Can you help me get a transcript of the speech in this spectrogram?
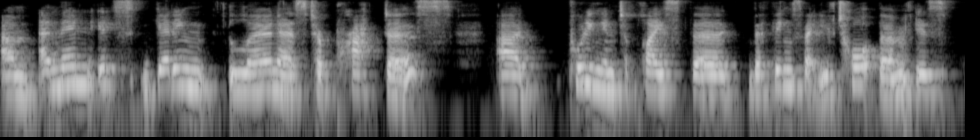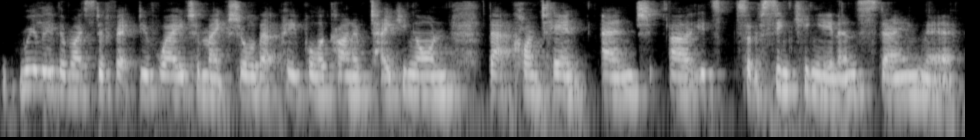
Um, and then it's getting learners to practice. Uh, putting into place the the things that you've taught them is really the most effective way to make sure that people are kind of taking on that content and uh, it's sort of sinking in and staying there.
